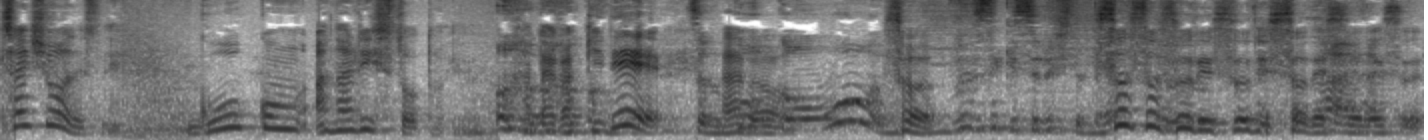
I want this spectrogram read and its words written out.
最初はですね合コンアナリストという 肩書きでそのあ合コンをそう。分析する人ね。そうそうそうですそうですそうですそうではい。す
